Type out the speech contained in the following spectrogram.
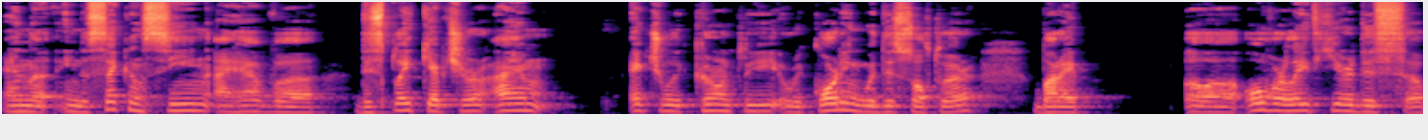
and uh, in the second scene I have a display capture. I am actually currently recording with this software but I uh, overlaid here this uh,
